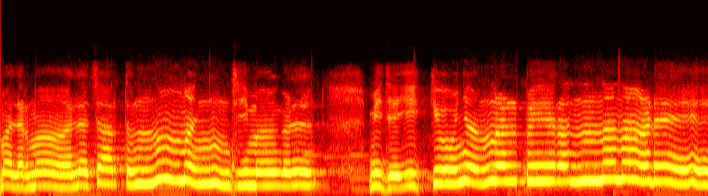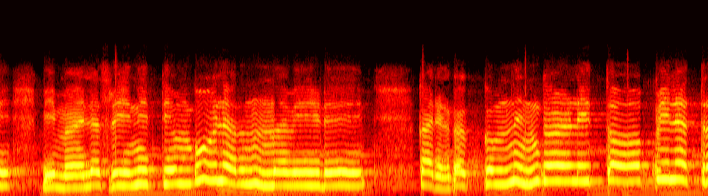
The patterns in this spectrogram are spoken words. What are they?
മലർമാല ചാർത്തുന്നു മഞ്ചിമകൾ. വിജയിക്കൂ ഞങ്ങൾ പിറന്ന നാടേ. വിമല ശ്രീ നിത്യം പുലർന്ന വീട്. കരൽ കക്കും നിൻകളിത്തോപ്പിലെത്ര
